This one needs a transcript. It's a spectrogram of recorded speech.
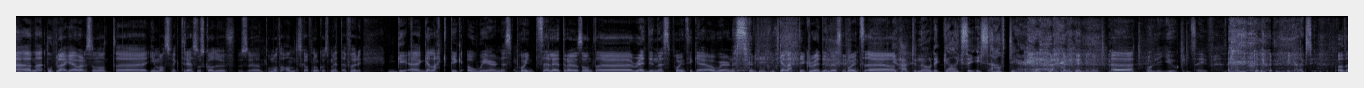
uh, nei, opplegget er vel sånn at uh, i Mass Effect 3 så skal du uh, på en måte anskaffe noe som heter for G Galactic Awareness Points, eller et eller annet sånt. eh, readiness Points, ikke awareness. Galactic Readiness Points. You have to know the galaxy is out there. eh, Only you can save the galaxy. Og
